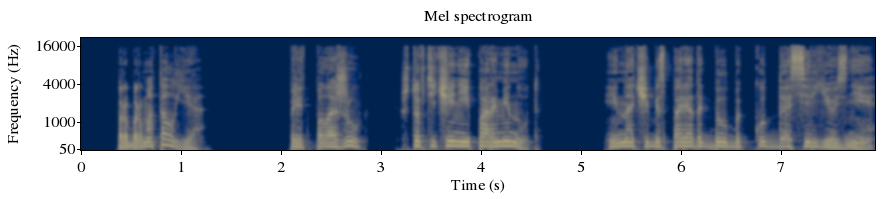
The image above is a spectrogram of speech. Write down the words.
— пробормотал я. «Предположу, что в течение пары минут, иначе беспорядок был бы куда серьезнее».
